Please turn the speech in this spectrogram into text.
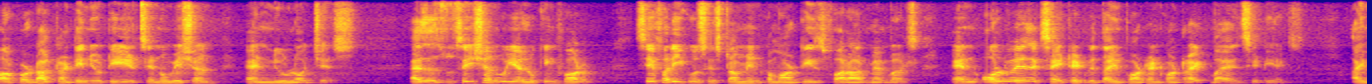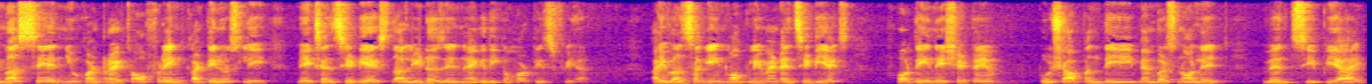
for product continuity, its innovation and new launches. As association, we are looking for safer ecosystem in commodities for our members and always excited with the important contract by NCDEX. I must say new contract offering continuously makes NCDEX the leaders in agri commodity sphere. I once again compliment NCDEX for the initiative to sharpen the members' knowledge with CPAI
